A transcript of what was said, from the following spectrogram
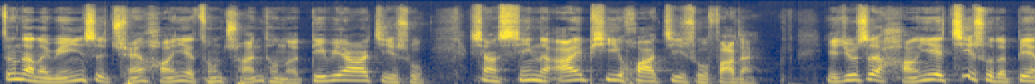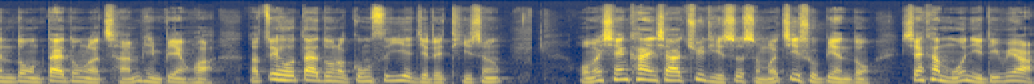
增长的原因是全行业从传统的 DVR 技术向新的 IP 化技术发展，也就是行业技术的变动带动了产品变化，那最后带动了公司业绩的提升。我们先看一下具体是什么技术变动，先看模拟 DVR，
